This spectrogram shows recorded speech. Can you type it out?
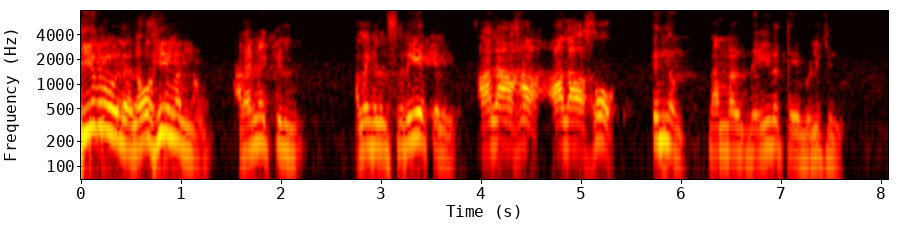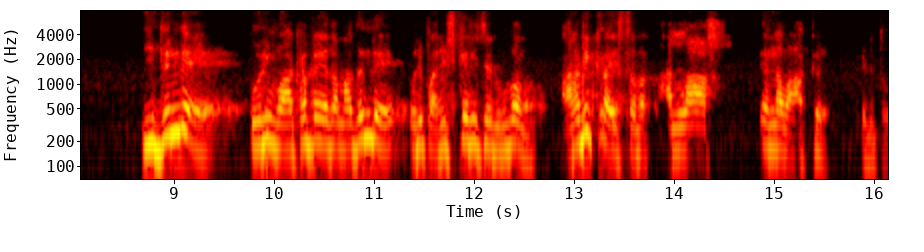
ഹീബ്രുവിലെ ലോഹിമെന്നും എന്നും അറമിക്കിൽ അല്ലെങ്കിൽ സിറിയക്കൽ ആലാഹ ആലാഹോ എന്നും നമ്മൾ ദൈവത്തെ വിളിക്കുന്നു. ഇതിന്റെ ഒരു വകഭേദം അതിന്റെ ഒരു പരിഷ്കരിച്ച രൂപം അറബി ക്രൈസ്തവർ അല്ലാഹ് എന്ന വാക്ക് എടുത്തു.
